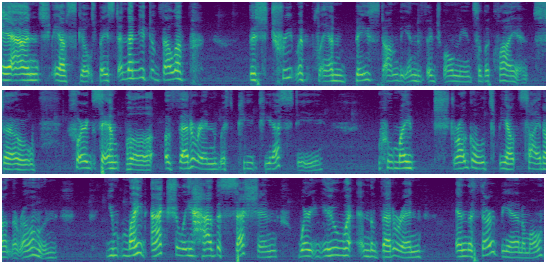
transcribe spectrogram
and you have skills based, and then you develop this treatment plan based on the individual needs of the client. So, for example, a veteran with PTSD who might struggle to be outside on their own, you might actually have a session where you and the veteran and the therapy animal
